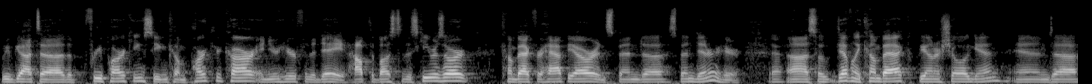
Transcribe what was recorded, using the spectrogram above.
We've got uh, the free parking, so you can come park your car and you're here for the day. Hop the bus to the ski resort, come back for happy hour, and spend uh, spend dinner here. Yeah. Uh, so definitely come back, be on our show again, and uh,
